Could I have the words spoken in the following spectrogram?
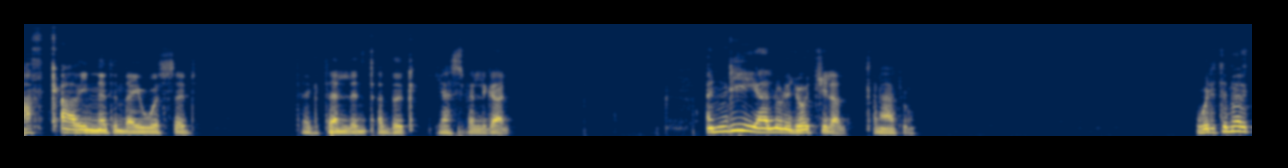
አፍቃሪነት እንዳይወሰድ ተግተን ልንጠብቅ ያስፈልጋል። እንዲህ ያሉ ልጆች ይላል ጥናቱ ወደ ትምህርት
